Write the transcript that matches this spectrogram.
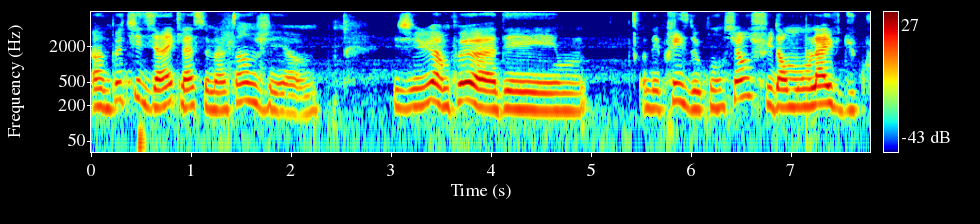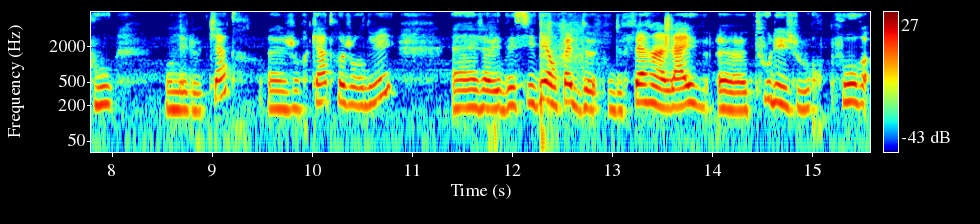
un petit direct là ce matin. J'ai euh, eu un peu euh, des, des prises de conscience. Je suis dans mon live du coup. On est le 4, jour 4 aujourd'hui. J'avais décidé en fait de, de faire un live tous les jours pour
